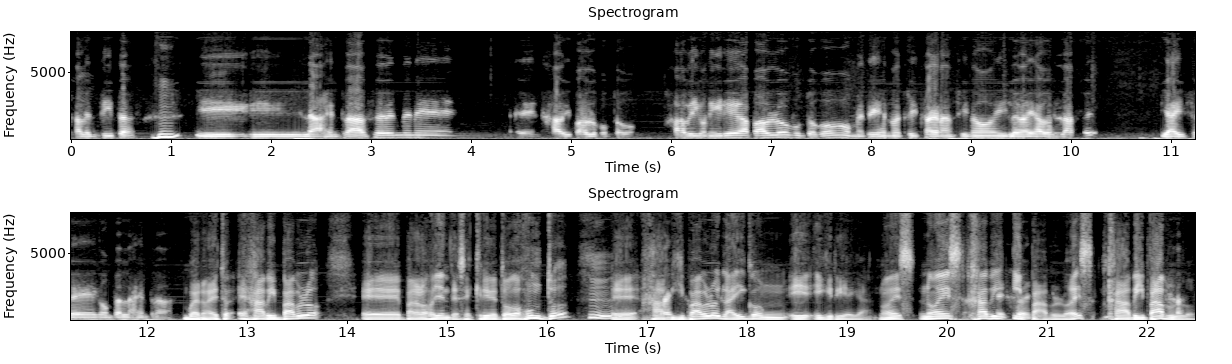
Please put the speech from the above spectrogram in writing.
calentita y, y las entradas se venden en, en javipablo.com. Javi con os metéis en nuestro Instagram si no y le dais al enlace y ahí se compran las entradas. Bueno, esto es Javi Pablo, eh, para los oyentes se escribe todo junto, Mm. eh, Javi Pablo y la I con Y. y. No es, no es Javi y Pablo, es Javi Pablo.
